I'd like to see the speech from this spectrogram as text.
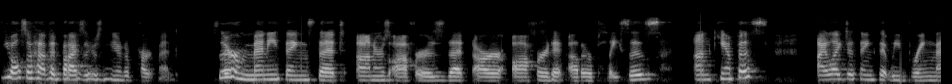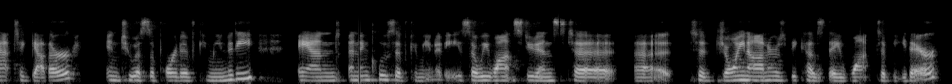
You also have advisors in your department. So there are many things that honors offers that are offered at other places on campus. I like to think that we bring that together into a supportive community and an inclusive community. So we want students to uh, to join honors because they want to be there,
